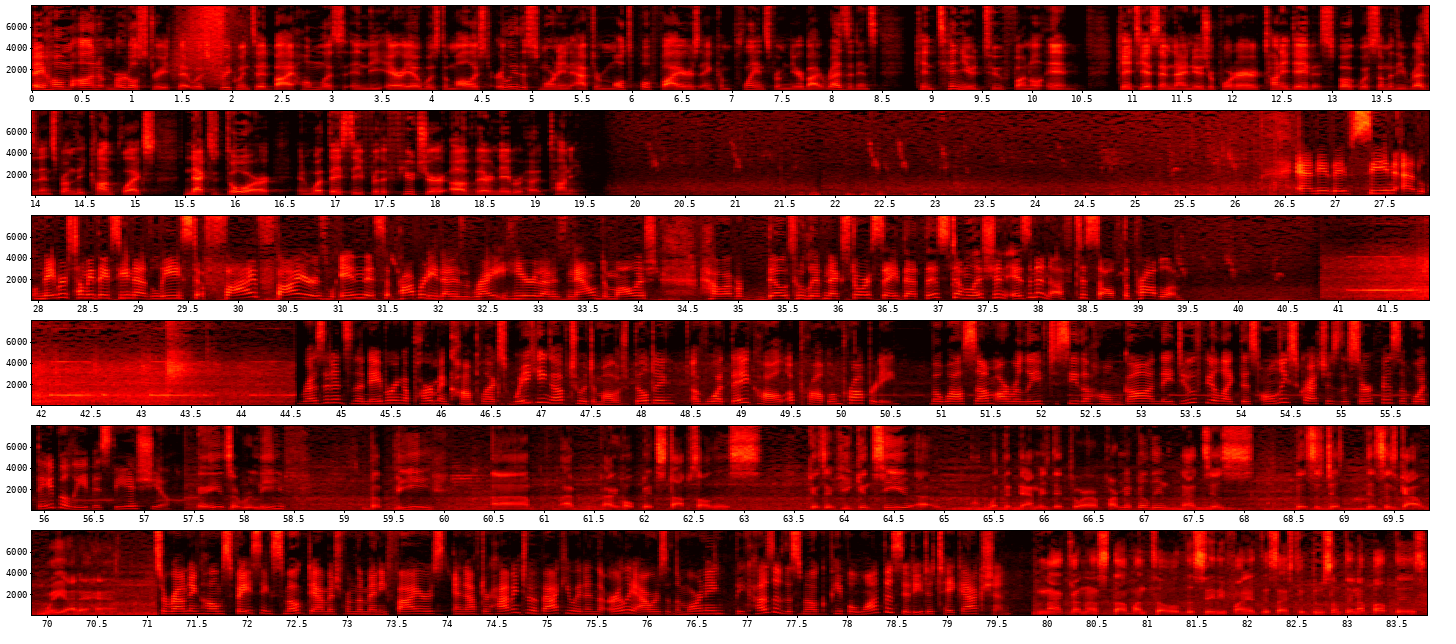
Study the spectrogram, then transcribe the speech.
A home on Myrtle Street that was frequented by homeless in the area was demolished early this morning after multiple fires and complaints from nearby residents continued to funnel in. KTSM 9 News reporter Tani Davis spoke with some of the residents from the complex next door and what they see for the future of their neighborhood. Tani. They've seen at, neighbors tell me they've seen at least five fires in this property that is right here that is now demolished. However, those who live next door say that this demolition isn't enough to solve the problem. Residents in the neighboring apartment complex waking up to a demolished building of what they call a problem property. But while some are relieved to see the home gone, they do feel like this only scratches the surface of what they believe is the issue. A is a relief, but B, um, I, I hope it stops all this. Because if you can see uh, what the damage did to our apartment building, that's just, this is just, this has got way out of hand. Surrounding homes facing smoke damage from the many fires, and after having to evacuate in the early hours of the morning because of the smoke, people want the city to take action. Not gonna stop until the city finally decides to do something about this.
